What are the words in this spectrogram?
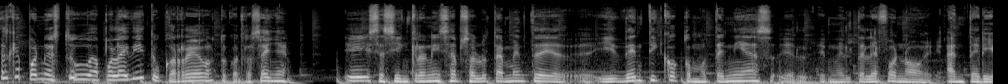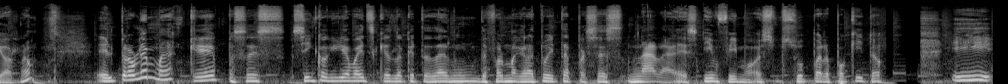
es que pones tu Apple ID, tu correo, tu contraseña y se sincroniza absolutamente eh, idéntico como tenías en el teléfono anterior, ¿no? El problema que pues es 5 gigabytes, que es lo que te dan de forma gratuita, pues es nada, es ínfimo, es súper poquito. Y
